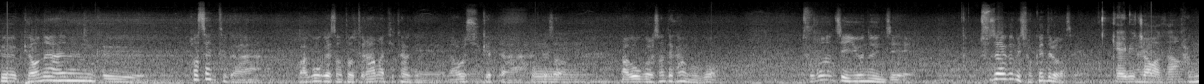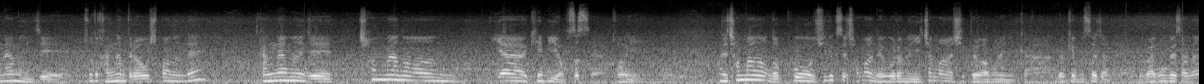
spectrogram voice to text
그 변화하는 그 퍼센트가 마곡에서 더 드라마틱하게 나올 수 있겠다. 그래서 음. 마곡을 선택한 거고 두 번째 이유는 이제 투자금이 적게 들어가세요. 갭이 네, 적어서. 강남은 이제 저도 강남 들어가고 싶었는데 강남은 이제 천만 원 이하 갭이 없었어요. 거의. 근데 천만 원 넣고 취득세 천만 원 내고 그러면 이천만 원씩 들어가 버리니까 몇 개 못 사잖아요. 근데 마곡에서는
